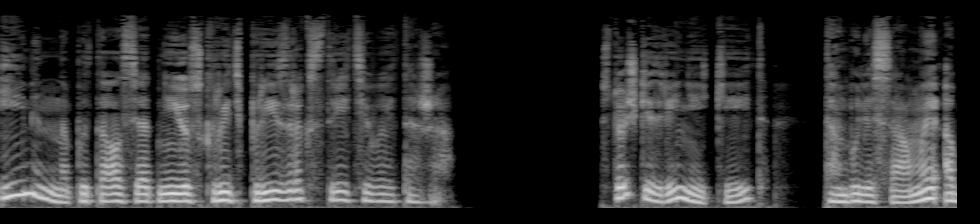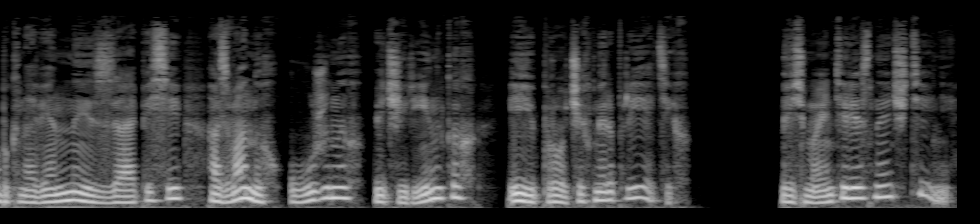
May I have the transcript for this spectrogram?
именно пытался от нее скрыть призрак с третьего этажа. С точки зрения Кейт, там были самые обыкновенные записи о званых ужинах, вечеринках и прочих мероприятиях. Весьма интересное чтение.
